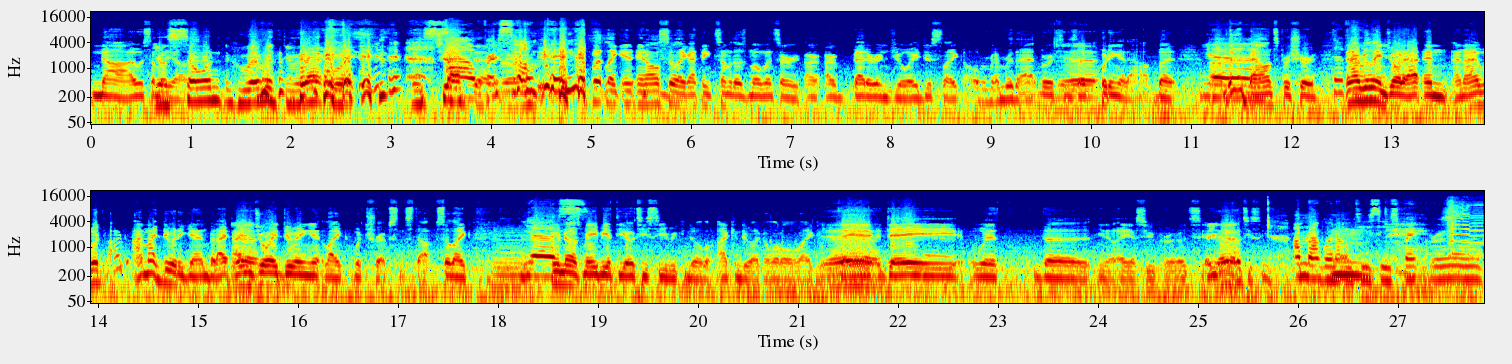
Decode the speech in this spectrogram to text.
Nah, it was Yo, somebody else. someone, whoever threw that was they Wow, sucked for at, something. but like, and, and also like, I think some of those moments are, are, are better enjoyed just like, oh, remember that versus Yeah. like putting it out. But uh, Yeah. there's a balance for sure. And I really enjoyed that, and and I would, I, I might do it again, but I, I enjoy doing it like with trips and stuff. So like, Yes. who knows? Maybe at the OTC we can do, a, li- I can do like a little like Yeah. day day with the you know ASU crew. It's- Are you Yeah. going to OTC? I'm not going to mm. OTC. Sprint group,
